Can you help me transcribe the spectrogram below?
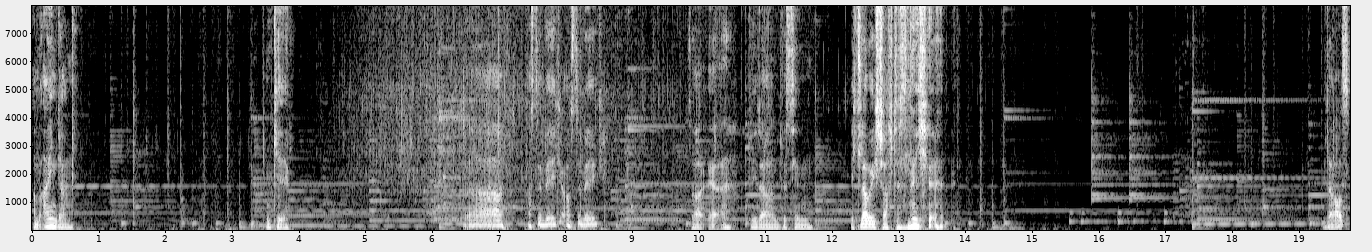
Am Eingang. Okay. Ah, aus dem Weg, aus dem Weg. So, ja, wieder ein bisschen... Ich glaube, ich schaffe das nicht. wieder raus.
